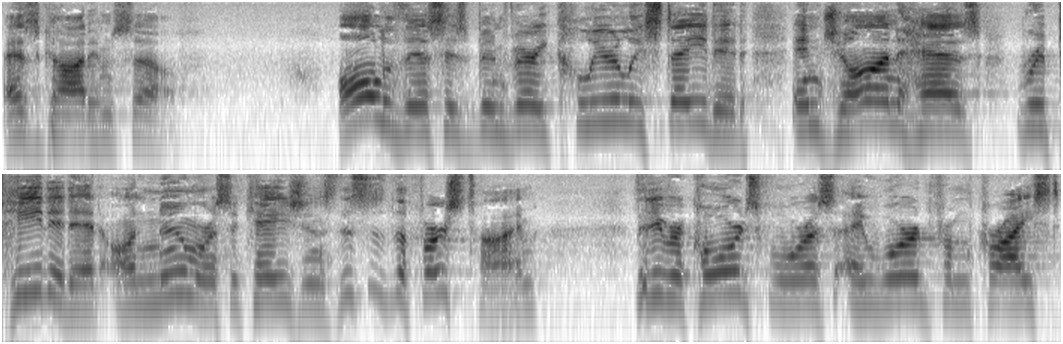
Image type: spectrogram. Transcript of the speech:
as God himself. All of this has been very clearly stated, and John has repeated it on numerous occasions. This is the first time that he records for us a word from Christ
